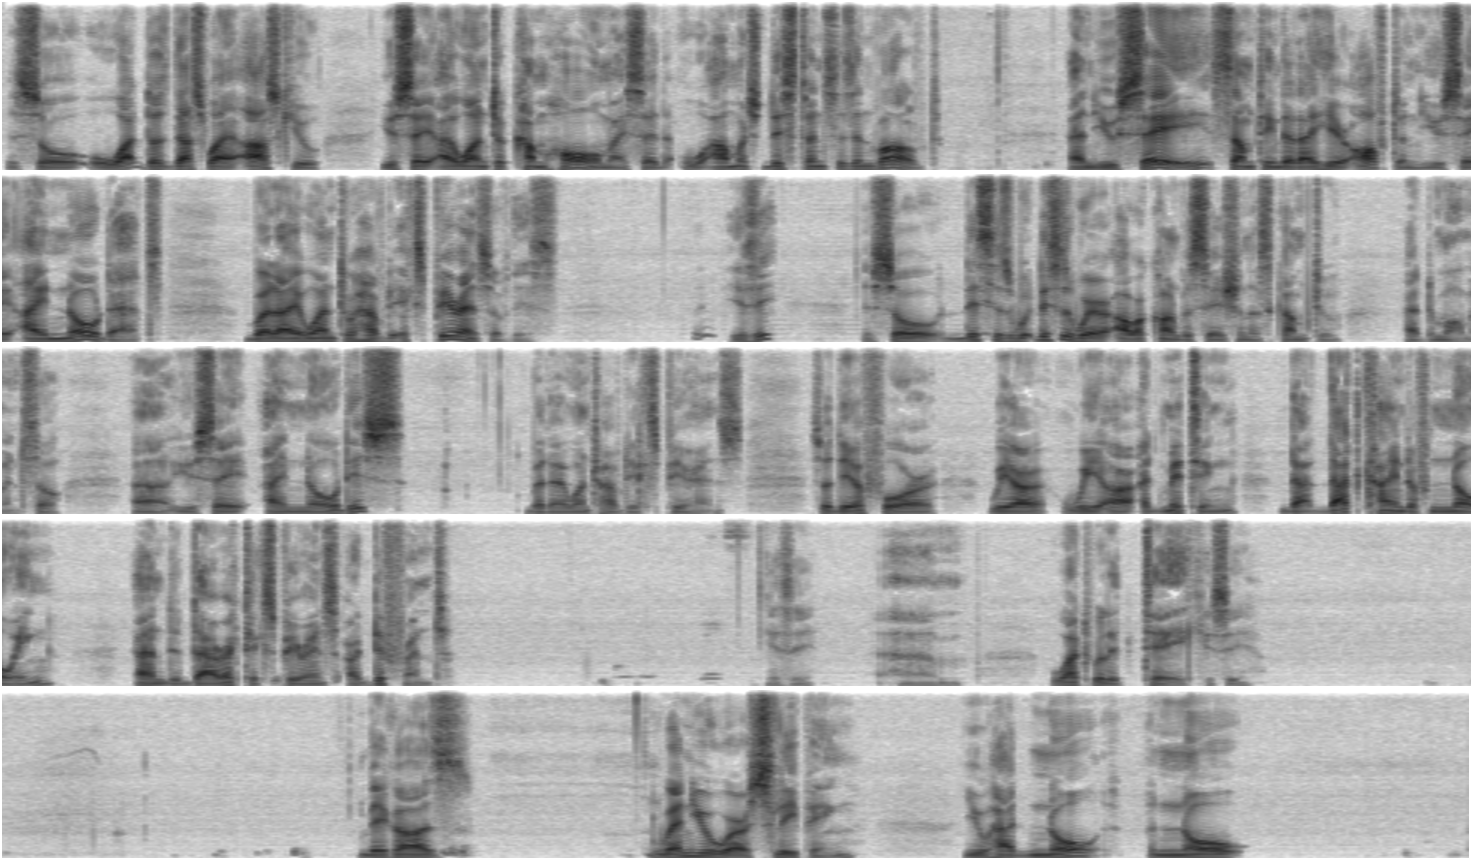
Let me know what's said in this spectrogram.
So what does? That's why I ask you you say, I want to come home. I said, well, How much distance is involved? And you say something that I hear often. You say, I know that, but I want to have the experience of this. You see? So this is, this is where our conversation has come to at the moment. So uh, you say, I know this, but I want to have the experience. So therefore, we are, we are admitting that that kind of knowing and the direct experience are different. You see, um, what will it take? You see, because when you were sleeping, you had no no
